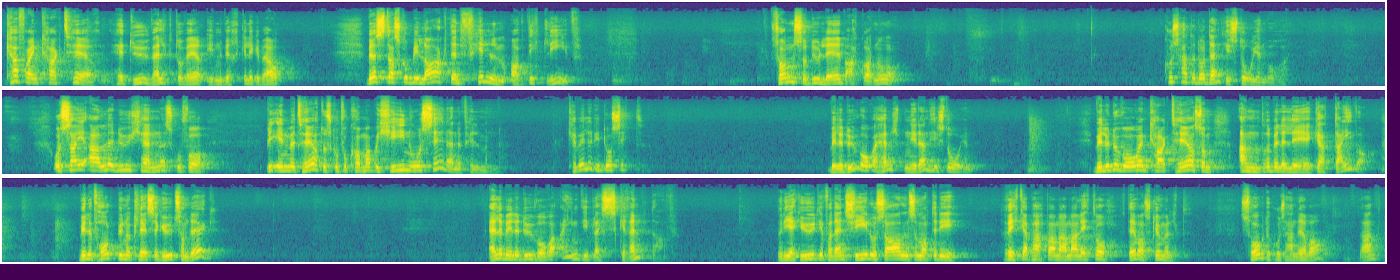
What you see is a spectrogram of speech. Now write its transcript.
Hvilken karakter har du valgt å være i den virkelige verden? Hvis det skulle bli lagd en film av ditt liv, sånn som du lever akkurat nå Hvordan hadde da den historien vært? Og si alle du kjenner, skulle få bli invitert og skulle få komme på kino og se denne filmen. Hva ville de da sett? Ville du vært helten i den historien? Ville du vært en karakter som andre ville leke at de var? Ville folk begynne å kle seg ut som deg? Eller ville du vært en de ble skremt av? Når de gikk ut fra den kilosalen, så måtte de rikke pappa og mamma litt. Å, det var skummelt. Så du hvordan han der var? Sant?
